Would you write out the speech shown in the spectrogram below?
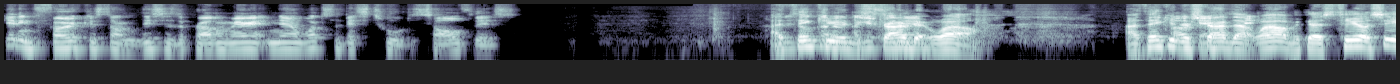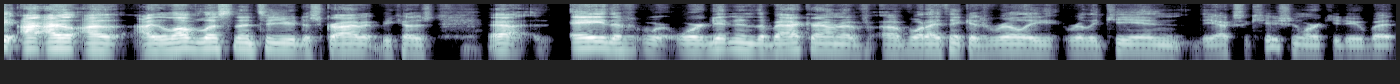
getting focused on this is the problem area. Now, what's the best tool to solve this? I think you I guess, you described it well. I think you Okay, described that well because TOC. I, I I I love listening to you describe it because uh, a the, we're, we're getting into the background of of what I think is really really key in the execution work you do, but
